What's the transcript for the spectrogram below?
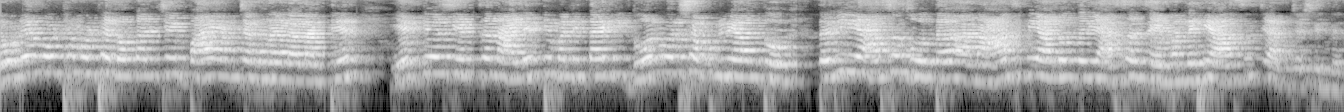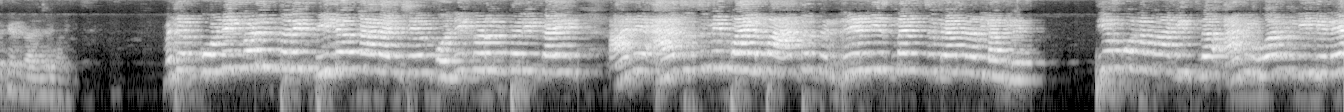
एवढ्या मोठ्या मोठ्या लोकांचे पाय आमच्या घराला लागतील. एक दिवस एक जण आले ते म्हणत आहे मी दोन वर्षापूर्वी आलतो तरी असंच होतं आणि आज मी आलो तरी असंच आहे. म्हणलं हे असंच आहे आमच्या शिंदखेड म्हणजे कोणीकडून तरी बिलं काढायचे कोणीकडून तरी काही. आणि आजच मी पाहिलं आता तर ड्रेनेज लाईनचे बॅनर लागले. ते कोणा मागितलं? आणि वर लिहिलेले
